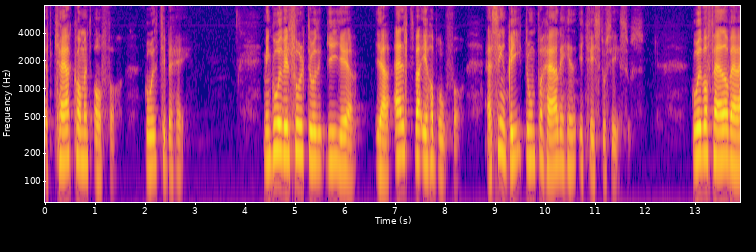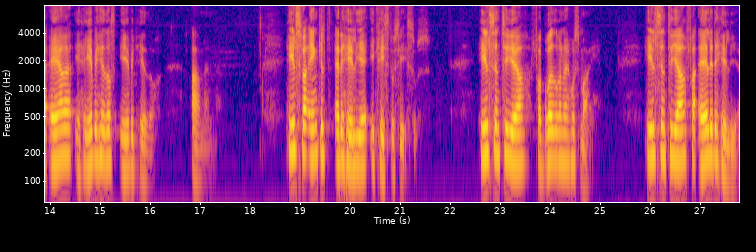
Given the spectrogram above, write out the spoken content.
et kærkomment offer, Gud til behag. Min Gud vil fuldt ud give jer, jer alt, hvad I har brug for, af sin rigdom på herlighed i Kristus Jesus. Gud vor Fader være ære i evigheders evigheder. Amen. Hils hver enkelt af det hellige i Kristus Jesus. Hilsen til jer fra brødrene hos mig. Hilsen til jer fra alle det hellige,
